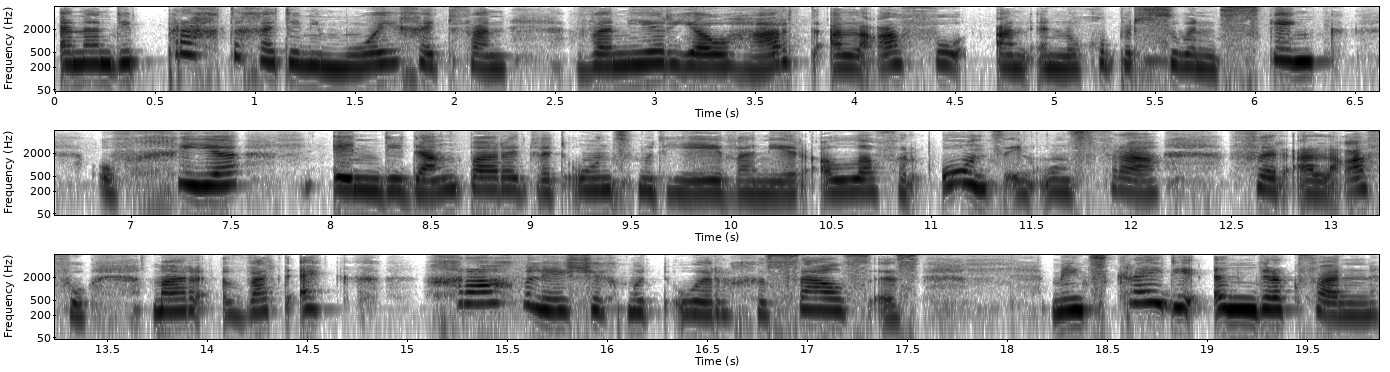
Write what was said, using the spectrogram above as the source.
En dan die pragtigheid en die mooiheid van wanneer jou hart al-afu aan 'n nog 'n persoon skenk of gee en die dankbaarheid wat ons moet hê wanneer Allah vir ons en ons vra vir al-afu. Maar wat ek graag wil hê Sheikh moet oor gesels is mens kry die indruk van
